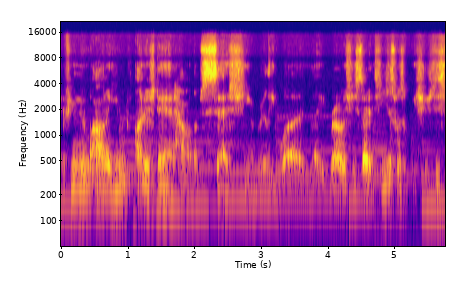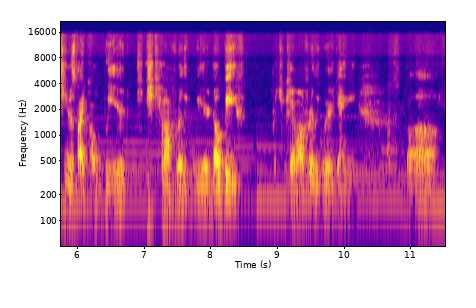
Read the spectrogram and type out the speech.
if you knew Anna, you would understand how obsessed she really was. Like, bro, she started. She just was. She, she, was like a weird. She came off really weird. No beef, but she came off really weird, gangy. But um.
